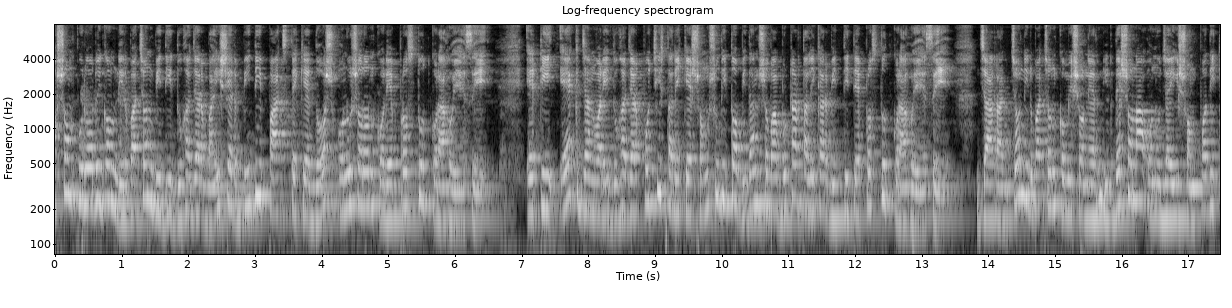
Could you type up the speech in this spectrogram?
অসম পুর নিগম নির্বাচন বিধি দু হাজার বাইশের বিধি পাঁচ থেকে দশ অনুসরণ করে প্রস্তুত করা হয়েছে। এটি এক জানুয়ারি দু হাজার পঁচিশ তারিখে সংশোধিত বিধানসভা ভোটার তালিকার ভিত্তিতে প্রস্তুত করা হয়েছে, যা রাজ্য নির্বাচন কমিশনের নির্দেশনা অনুযায়ী সম্পাদিত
